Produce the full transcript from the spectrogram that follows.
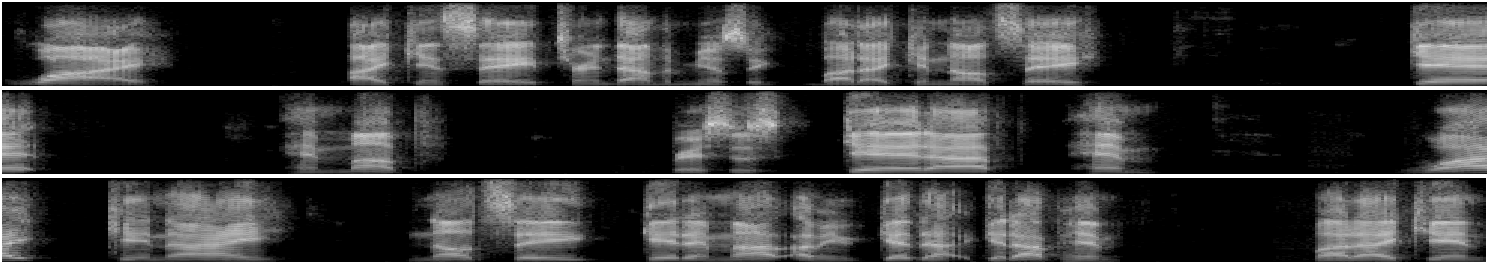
why I can say turn down the music, but I cannot say get him up versus get up him? Why can I not say get him up? I mean, get get up him, but I can,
